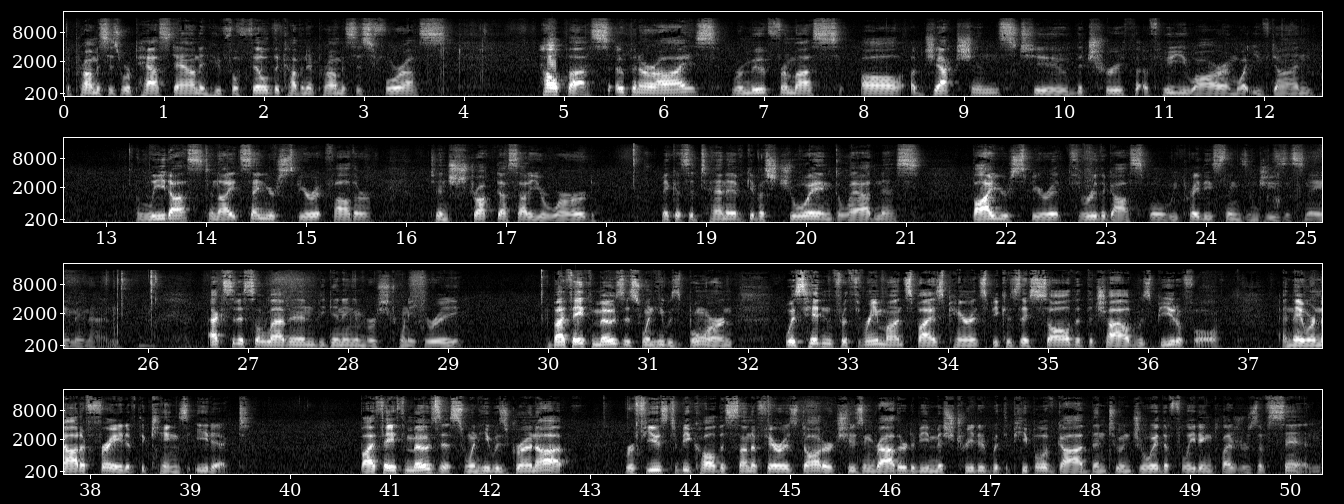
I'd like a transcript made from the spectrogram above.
the promises were passed down and who fulfilled the covenant promises for us. Help us, open our eyes, remove from us all objections to the truth of who you are and what you've done. Lead us tonight. Send your Spirit, Father, to instruct us out of your word. Make us attentive. Give us joy and gladness by your Spirit through the gospel. We pray these things in Jesus' name. Amen. Exodus 11, beginning in verse 23. By faith, Moses, when he was born, was hidden for three months by his parents because they saw that the child was beautiful, and they were not afraid of the king's edict. By faith, Moses, when he was grown up, refused to be called the son of Pharaoh's daughter, choosing rather to be mistreated with the people of God than to enjoy the fleeting pleasures of sin.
